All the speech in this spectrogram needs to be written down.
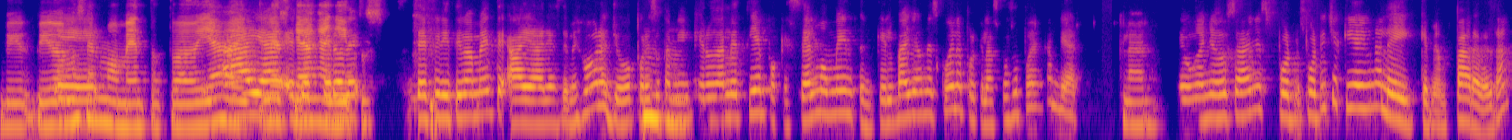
vivamos el eh, momento, todavía hay, les quedan añitos definitivamente hay áreas de mejora. Yo por eso también quiero darle tiempo, que sea el momento en que él vaya a una escuela, porque las cosas pueden cambiar. Claro. En un año, dos años, por, por dicho aquí hay una ley que me ampara, ¿verdad?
